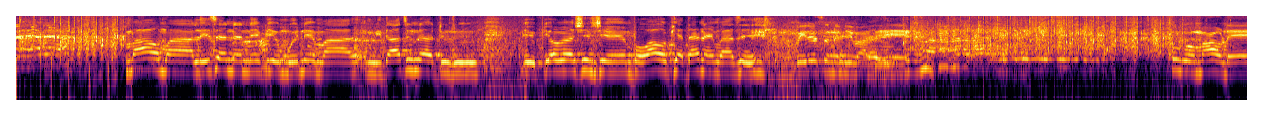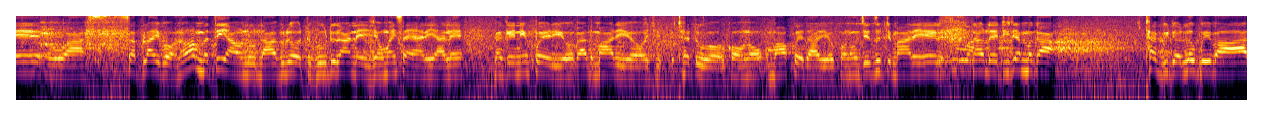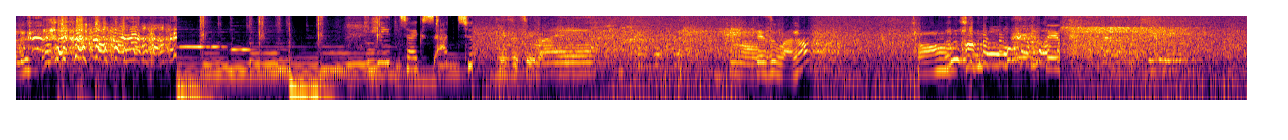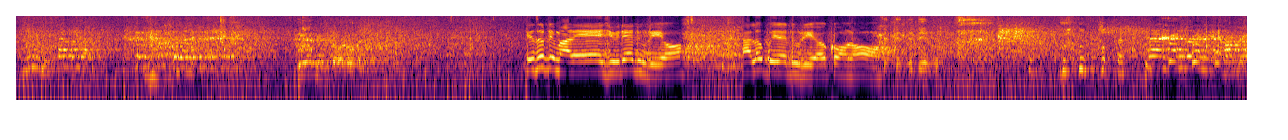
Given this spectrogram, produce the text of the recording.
မအောင်မ52နှစ်ပြည့်မွေးနေ့မှာမိသားစုနဲ့အတူတူပျော်ပျော်ရွှင်ရွှင်ဘဝကိုဖြတ်သန်းနိုင်ပါစေ။ဘေးရဆုနေပြပါစေ။ ခုလိုမောက်လည်းဟိုဟာ supply ပေါ့နော်မသိအောင်လို့လာပြီးတော့တကူးတကားနဲ့ရုံမိုက်ဆိုင်ရာတွေကလည်း mechanic ဖွဲ့တွေရောကားသမားတွေရောအထက်တို့ရောအကုန်လုံးအမဖွဲ့သားတွေရောအကုန်လုံးကျေးဇူးတင်ပါတယ်လို့နောက်လည်းဒီတက်မကထပ်ပြီးတော့လုပ်ပေးပါလို့ He texts at 2. ကျေးဇူးတင်ပါကျေးဇူးပါနော်ဟော ကျေးကျေးဇူးတင်ပါတယ်ရွေတဲ့လူတွေရောလာလုပ်ပေးတဲ့လူတွေရောအကုန်လုံးတိတိတိ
